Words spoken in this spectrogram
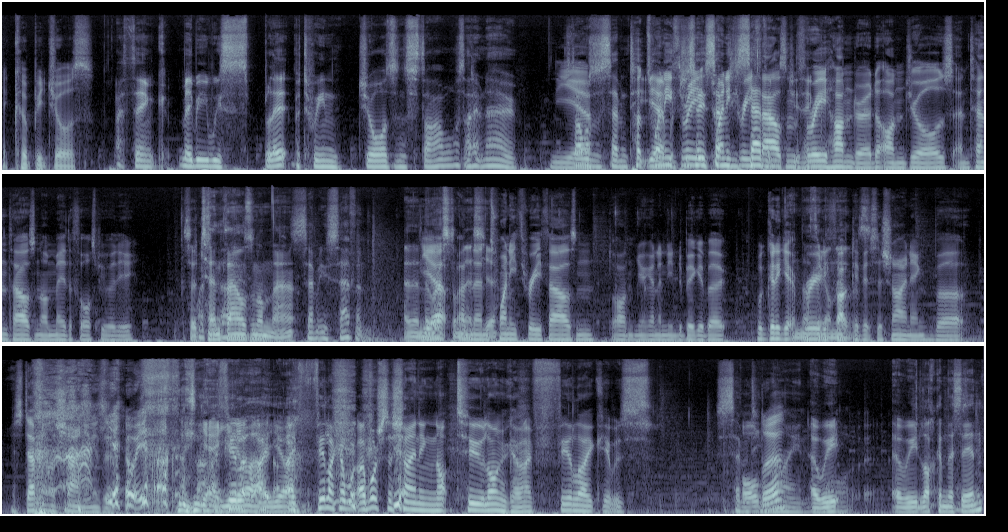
It could be Jaws. I think maybe we split between Jaws and Star Wars. I don't know. Star Yeah. Wars is 70. Put yeah, 23 say 77, do you think? 23,300 on Jaws and 10,000 on May the Force be with you. So What's 10,000 on that, 77. and then the Yeah, rest on and this, then yeah? 23,000 on You're Gonna Need a Bigger Boat. We're gonna get really on the fucked if it's The Shining, but it's definitely The Shining, is it? Yeah, we are. yeah, I you feel are, like, you I, I feel like I, w- I watched The Shining not too long ago, and I feel like it was 79. Are we- Are we locking this in?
